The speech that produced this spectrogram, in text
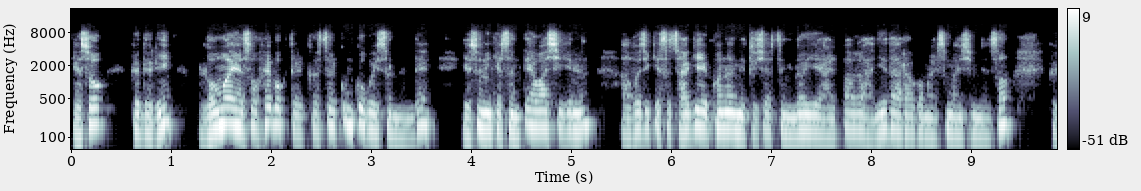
계속 그들이 로마에서 회복될 것을 꿈꾸고 있었는데 예수님께서는 때와 시기는 아버지께서 자기의 권한에 두셨으니 너희의 알 바가 아니다라고 말씀하시면서 그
